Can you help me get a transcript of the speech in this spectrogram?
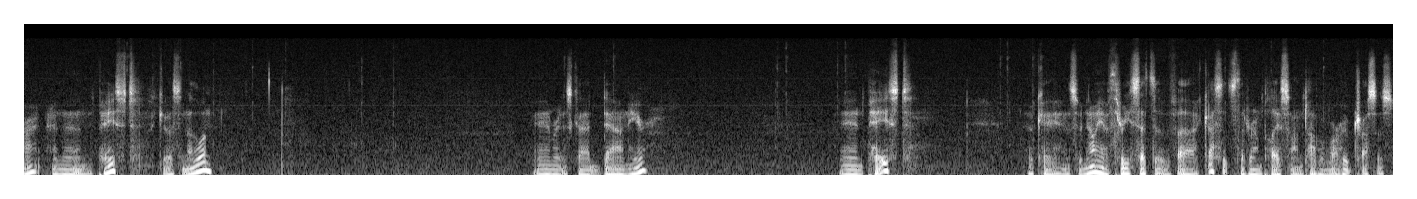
Alright, and then paste, give us another one. And bring this guy down here. And paste. Okay, and so now we have three sets of uh, gussets that are in place on top of our hoop trusses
